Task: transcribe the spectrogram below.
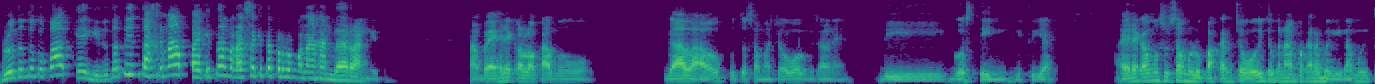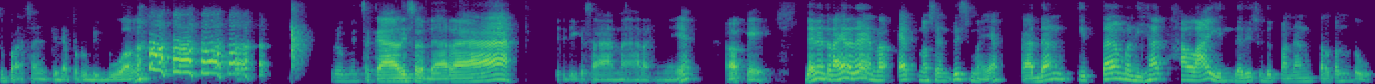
belum tentu kepake gitu. Tapi entah kenapa kita merasa kita perlu menahan barang gitu. Sampai akhirnya kalau kamu galau putus sama cowok misalnya di ghosting gitu ya. Akhirnya kamu susah melupakan cowok itu kenapa? Karena bagi kamu itu perasaan tidak perlu dibuang. Rumit sekali saudara. Jadi ke sana arahnya ya. Oke. Dan yang terakhir ada etnosentrisme ya. Kadang kita melihat hal lain dari sudut pandang tertentu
